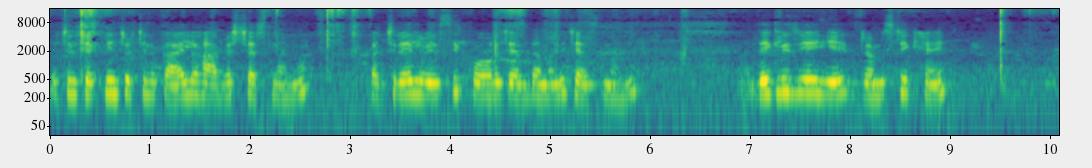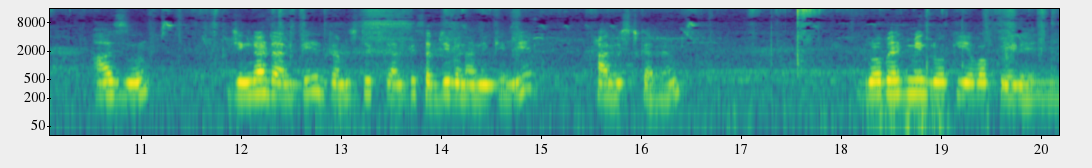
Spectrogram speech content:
వచ్చిన చెట్టు నుంచి వచ్చిన కాయలు హార్వెస్ట్ చేస్తున్నాను పచ్చిరేలు వేసి కూర చేద్దామని చేస్తున్నాను देख लीजिए ये ड्रम स्टिक है आज झींगा डाल के ड्रम स्टिक डाल के सब्जी बनाने के लिए हार्वेस्ट कर रहे हैं ग्रो बैग में ग्रो किया हुआ पेड़ है ये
